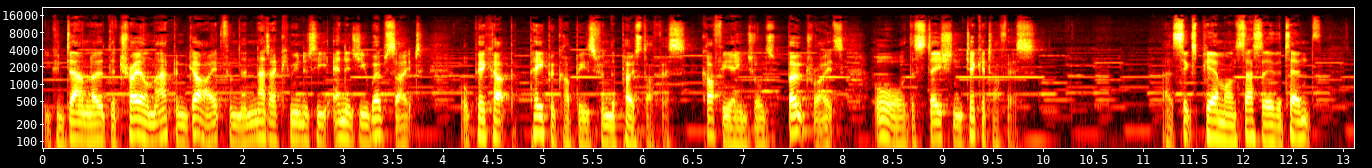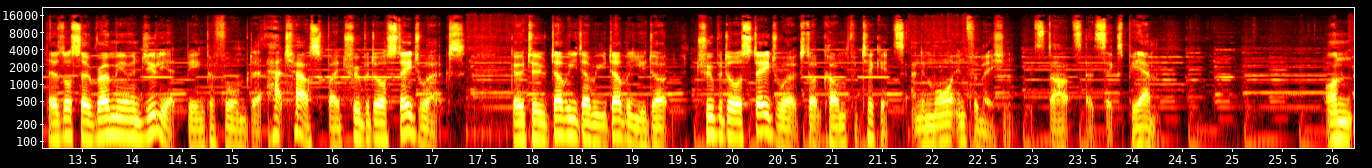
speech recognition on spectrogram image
You can download the trail map and guide from the Nadder Community Energy website or pick up paper copies from the post office, Coffee Angels, Boatwrights, or the station ticket office. At 6pm on Saturday the 10th, there is also Romeo and Juliet being performed at Hatch House by Troubadour Stageworks. Go to www.troubadourstageworks.com for tickets and more information. It starts at 6pm. On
